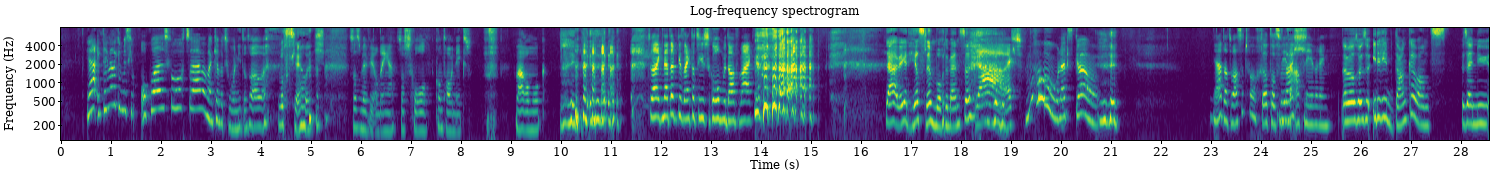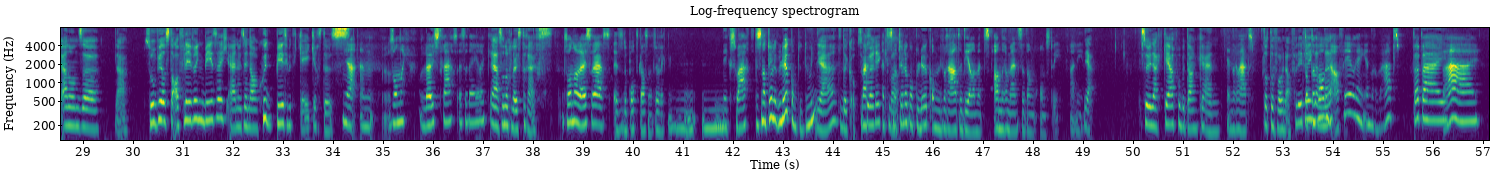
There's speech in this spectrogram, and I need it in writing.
Ja, ik denk dat ik het misschien ook wel eens gehoord zou hebben, maar ik heb het gewoon niet onthouden. Waarschijnlijk. Zoals bij veel dingen. Zoals school. Ik onthoud niks. Waarom ook? Terwijl ik net heb gezegd dat je school moet afmaken. ja, wij gaan heel slim worden, mensen. Ja, echt. Woehoe, let's go. Ja, dat was het voor Dat was deze vandaag. aflevering. Dan wil sowieso iedereen bedanken, want we zijn nu aan onze ja, zoveelste aflevering bezig. En we zijn al goed bezig met de kijkers, dus... Ja, en zonder luisteraars is het eigenlijk. Ja, zonder luisteraars. Zonder luisteraars is de podcast natuurlijk niks waard. Het is natuurlijk leuk om te doen. Ja, dat doe ik op Maar zoekwerk. het is maar- natuurlijk ook leuk om je verhaal te delen met andere mensen dan ons twee. Alleen. Ja. Zullen je daar voor bedanken en Inderdaad. tot de volgende Tot aflevering de dan, volgende aflevering, inderdaad. Bye bye. Bye.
